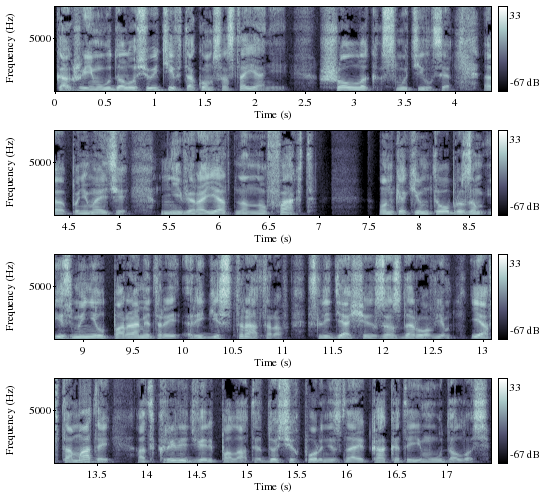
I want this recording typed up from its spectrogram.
Как же ему удалось уйти в таком состоянии? Шоллок смутился. «Э, понимаете, невероятно, но факт. Он каким-то образом изменил параметры регистраторов, следящих за здоровьем, и автоматы открыли дверь палаты. До сих пор не знаю, как это ему удалось.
